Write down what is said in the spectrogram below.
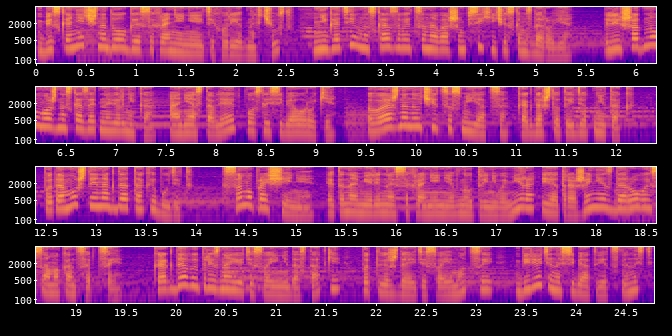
Бесконечно долгое сохранение этих вредных чувств негативно сказывается на вашем психическом здоровье. Лишь одно можно сказать наверняка – они оставляют после себя уроки. Важно научиться смеяться, когда что-то идет не так, потому что иногда так и будет. Самопрощение – это намеренное сохранение внутреннего мира и отражение здоровой самоконцепции. Когда вы признаете свои недостатки, подтверждаете свои эмоции, берете на себя ответственность,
